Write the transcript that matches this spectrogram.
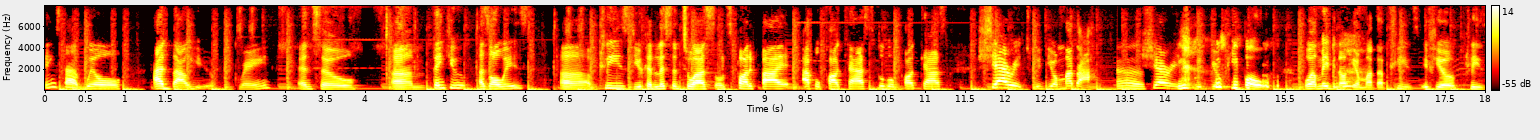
things that will add value, right? And so, um, thank you as always. Uh, please, you can listen to us on Spotify, Apple Podcasts, Google Podcasts. Share it with your mother Yes. share it with your people. well, maybe not your mother, please. If you please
